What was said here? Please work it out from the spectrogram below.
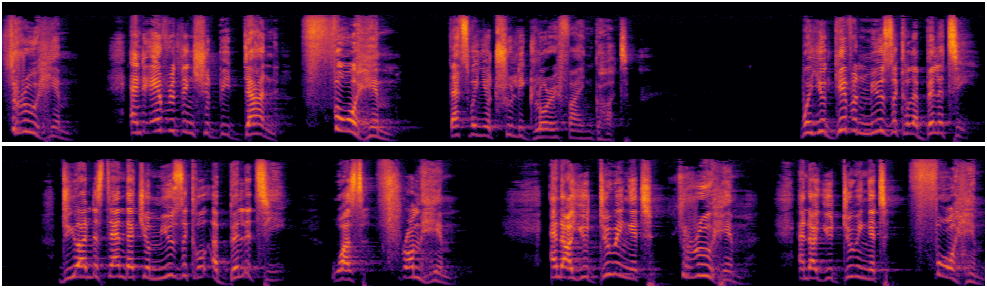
through him and everything should be done for him, that's when you're truly glorifying God. When you're given musical ability, do you understand that your musical ability was from Him? And are you doing it through Him? And are you doing it for Him?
